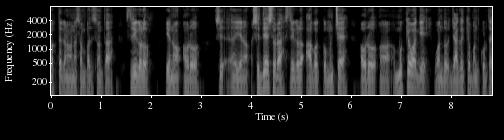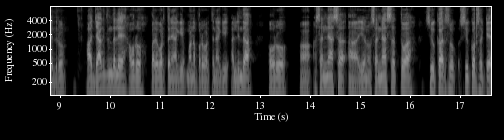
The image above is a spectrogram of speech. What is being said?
ಭಕ್ತಗಣವನ್ನು ಸಂಪಾದಿಸುವಂಥ ಶ್ರೀಗಳು ಏನು ಅವರು ಏನು ಸಿದ್ದೇಶ್ವರ ಶ್ರೀಗಳು ಆಗೋಕ್ಕೂ ಮುಂಚೆ ಅವರು ಮುಖ್ಯವಾಗಿ ಒಂದು ಜಾಗಕ್ಕೆ ಬಂದು ಕೊಡ್ತಾ ಇದ್ದರು ಆ ಜಾಗದಿಂದಲೇ ಅವರು ಪರಿವರ್ತನೆಯಾಗಿ, ಮನ ಪರಿವರ್ತನೆಯಾಗಿ ಅಲ್ಲಿಂದ ಅವರು ಸನ್ಯಾಸ ಏನು ಸನ್ಯಾಸತ್ವ ಸ್ವೀಕರಿಸೋ ಸ್ವೀಕರಿಸೋಕ್ಕೆ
